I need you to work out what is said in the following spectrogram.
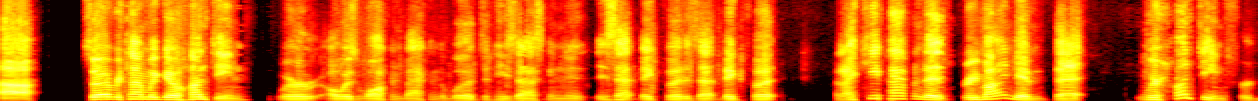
uh, So every time we go hunting, we're always walking back in the woods and he's asking, Is that Bigfoot? Is that Bigfoot? And I keep having to remind him that we're hunting for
